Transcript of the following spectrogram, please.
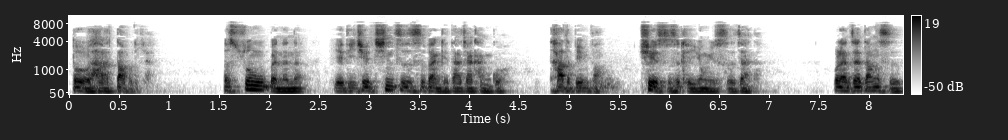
都有它的道理啊。而孙武本人呢，也的确亲自示范给大家看过，他的兵法确实是可以用于实战的。不然在当时，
